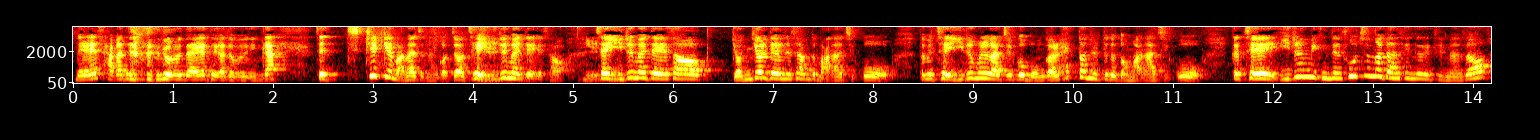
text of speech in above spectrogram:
네, 4가 되는 나이가 되다 보니까 이제 지킬 게 많아지는 거죠. 제 예. 이름에 대해서. 예. 제 이름에 대해서 연결되어 있는 사람도 많아지고, 그다음에 제 이름을 가지고 뭔가를 했던 일들도 너무 많아지고, 그러니까 제 이름이 굉장히 소중하다는 생각이 들면서,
